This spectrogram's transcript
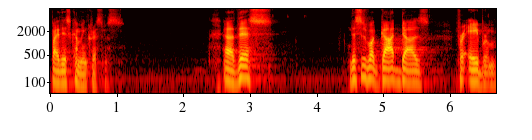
by this coming Christmas. Uh, this, this is what God does for Abram.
